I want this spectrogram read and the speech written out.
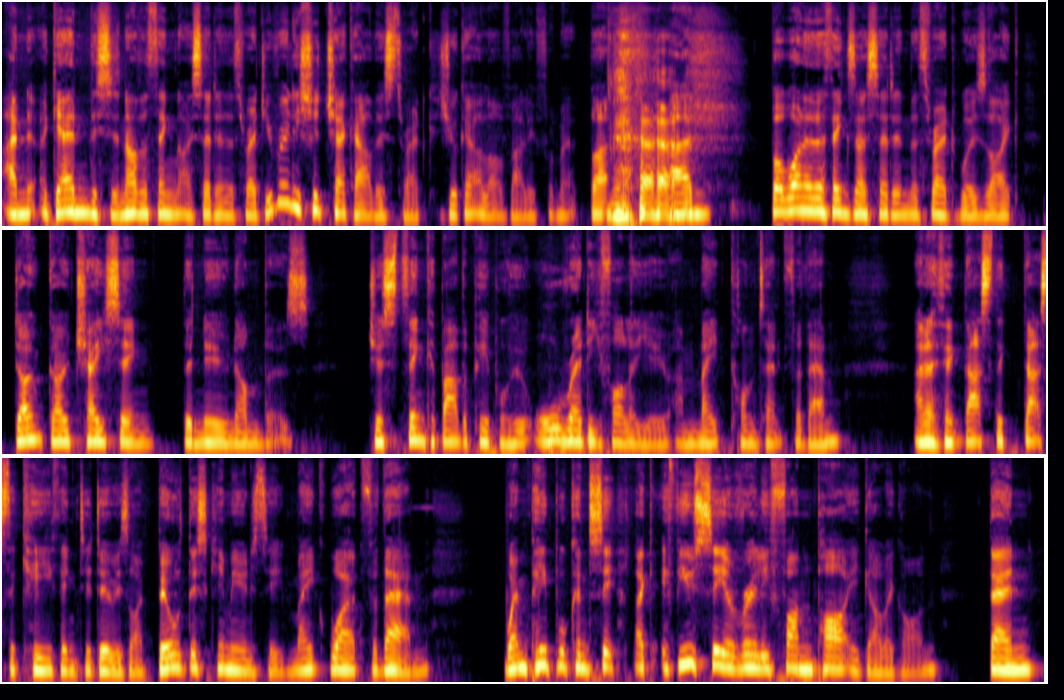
and again this is another thing that i said in the thread. You really should check out this thread because you'll get a lot of value from it. But um, but one of the things i said in the thread was like don't go chasing the new numbers just think about the people who already follow you and make content for them. And i think that's the that's the key thing to do is like build this community make work for them. When people can see like if you see a really fun party going on then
